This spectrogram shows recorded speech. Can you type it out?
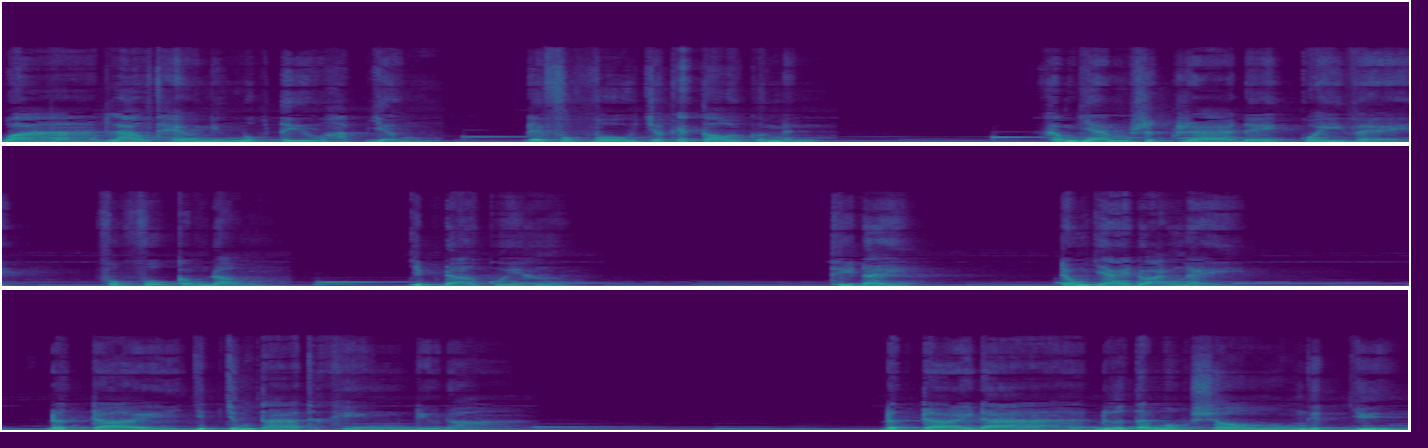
quá lao theo những mục tiêu hấp dẫn để phục vụ cho cái tôi của mình. Không dám rứt ra để quay về phục vụ cộng đồng, giúp đỡ quê hương. Thì đây, trong giai đoạn này, đất trời giúp chúng ta thực hiện điều đó. Đất trời đã đưa tới một số nghịch duyên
